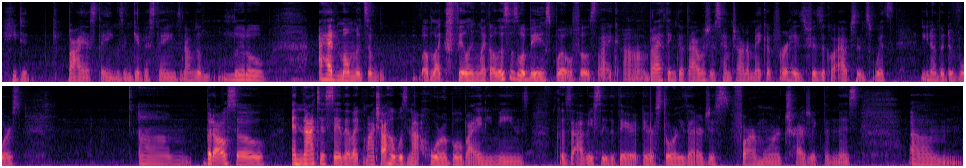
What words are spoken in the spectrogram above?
he did buy us things and give us things. And I was a little, I had moments of, of like feeling like, oh, this is what being spoiled feels like. Um, but I think that that was just him trying to make up for his physical absence with, you know, the divorce. Um, but also and not to say that like my childhood was not horrible by any means because obviously that there there are stories that are just far more tragic than this. Um,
